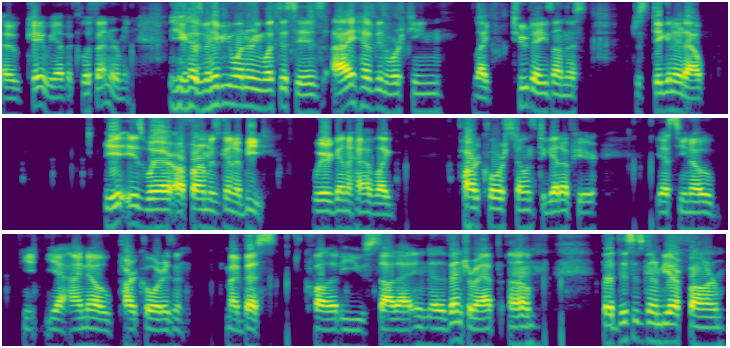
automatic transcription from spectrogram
Okay, we have a Cliff Enderman. You guys may be wondering what this is. I have been working like two days on this, just digging it out. It is where our farm is going to be. We're going to have like parkour stones to get up here. Yes, you know, yeah, I know parkour isn't my best quality. You saw that in the adventure map. Um, but this is going to be our farm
